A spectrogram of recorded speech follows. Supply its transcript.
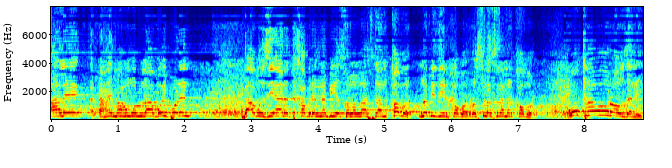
মালিক রাহিমাহুমুল্লাহ বই পড়েন বাবু জিয়ারতে কবরের নবী সাল্লাল্লাহু আলাইহি সাল্লাম কবর নবীজির কবর রাসূলুল্লাহ সাল্লামের কবর কোথাও রওজা নেই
